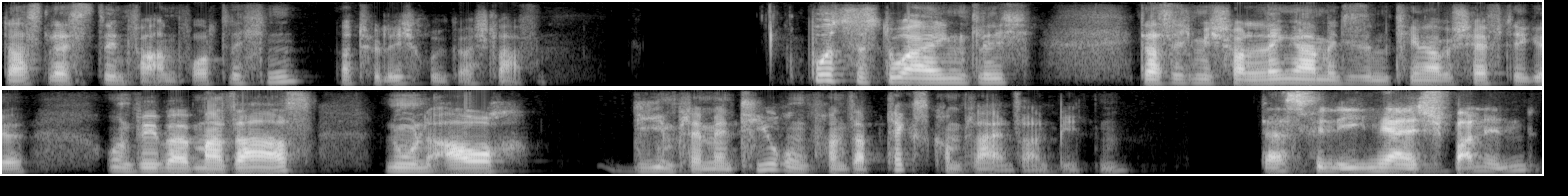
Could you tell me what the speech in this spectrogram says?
das lässt den Verantwortlichen natürlich ruhiger schlafen. Wusstest du eigentlich, dass ich mich schon länger mit diesem Thema beschäftige und wir bei Mazars nun auch die Implementierung von Subtext Compliance anbieten? Das finde ich mehr als spannend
